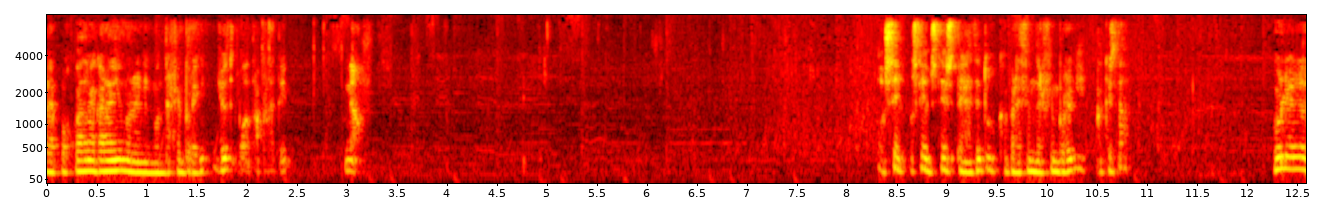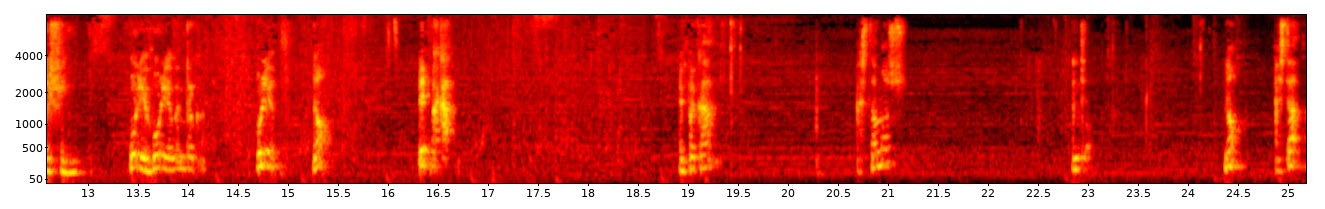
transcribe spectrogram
Vale, pues cuadra que ahora mismo no hay ningún delfín por aquí. Yo te puedo atrapar a ti. No. O sea, o sea, espérate tú, que aparece un delfín por aquí. Aquí está. Julio el delfín. Julio, Julio, ven para acá. Julio, no. Ven para acá. Ven para acá. ¿Estamos? No, ahí está.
